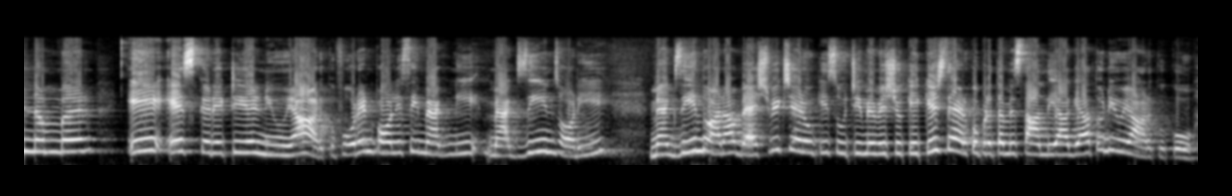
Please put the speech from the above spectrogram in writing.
number A is correct New York foreign policy मैग्नी, मैगजीन, सॉरी, मैगजीन द्वारा वैश्विक शहरों की सूची में विश्व के किस शहर को प्रथम स्थान दिया गया? तो न्यूयॉर्क को।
